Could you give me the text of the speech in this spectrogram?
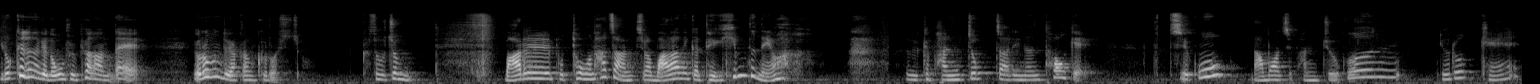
이렇게 되는 게 너무 불편한데 여러분도 약간 그러시죠? 그래서 좀 말을 보통은 하지 않지만 말하니까 되게 힘드네요. 이렇게 반쪽짜리는 턱에 붙이고 나머지 반쪽은 이렇게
